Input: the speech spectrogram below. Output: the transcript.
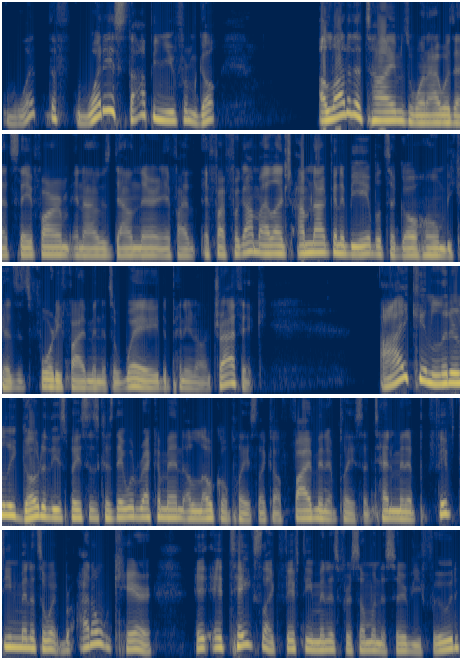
What the what is stopping you from go a lot of the times when I was at State Farm and I was down there, if I if I forgot my lunch, I'm not going to be able to go home because it's 45 minutes away, depending on traffic. I can literally go to these places because they would recommend a local place, like a five minute place, a 10 minute, 15 minutes away. But I don't care. It, it takes like 15 minutes for someone to serve you food.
